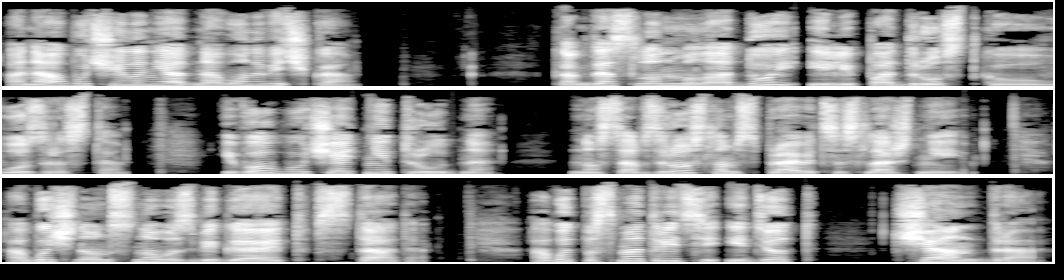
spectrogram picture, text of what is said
Она обучила ни одного новичка. Когда слон молодой или подросткового возраста, его обучать нетрудно, но со взрослым справиться сложнее. Обычно он снова сбегает в стадо. А вот посмотрите, идет Чандра,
